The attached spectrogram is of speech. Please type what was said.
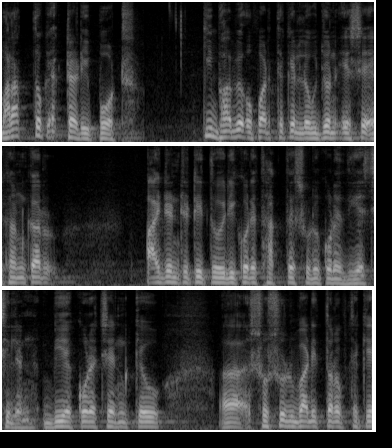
মারাত্মক একটা রিপোর্ট কীভাবে ওপার থেকে লোকজন এসে এখানকার আইডেন্টিটি তৈরি করে থাকতে শুরু করে দিয়েছিলেন। বিয়ে করেছেন কেউ শ্বশুর বাড়ির তরফ থেকে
